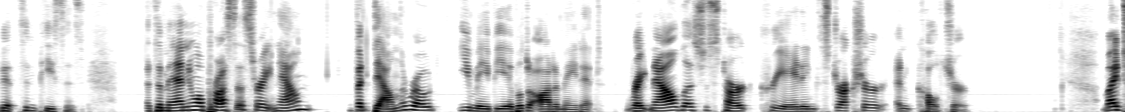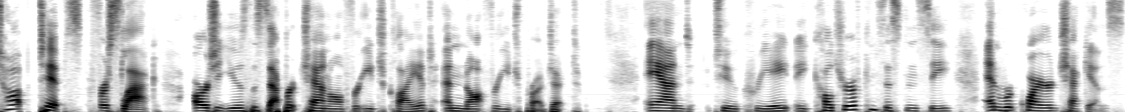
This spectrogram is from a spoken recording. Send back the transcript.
bits and pieces. It's a manual process right now, but down the road, you may be able to automate it. Right now, let's just start creating structure and culture. My top tips for Slack are to use the separate channel for each client and not for each project. And to create a culture of consistency and required check ins.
